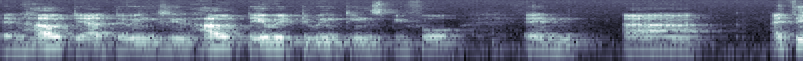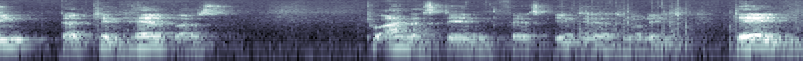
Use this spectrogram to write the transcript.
and how they are doing things, how they were doing things before, and uh, I think that can help us to understand first indigenous knowledge. Then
